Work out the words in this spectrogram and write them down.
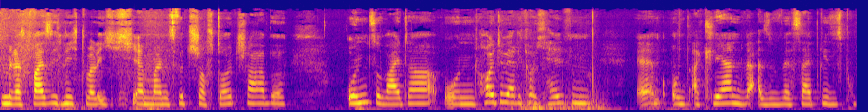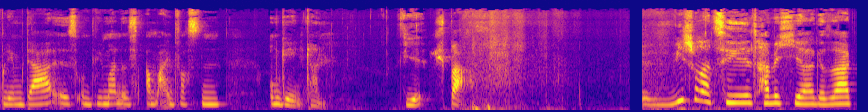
Den Rest weiß ich nicht, weil ich äh, meine Switch auf Deutsch habe und so weiter. Und heute werde ich euch helfen ähm, und erklären, also weshalb dieses Problem da ist und wie man es am einfachsten umgehen kann. Viel Spaß! Wie schon erzählt, habe ich ja gesagt,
